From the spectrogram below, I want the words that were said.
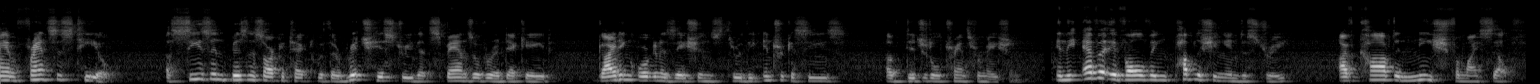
am Francis Teal, a seasoned business architect with a rich history that spans over a decade, guiding organizations through the intricacies of digital transformation. In the ever evolving publishing industry, I've carved a niche for myself,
